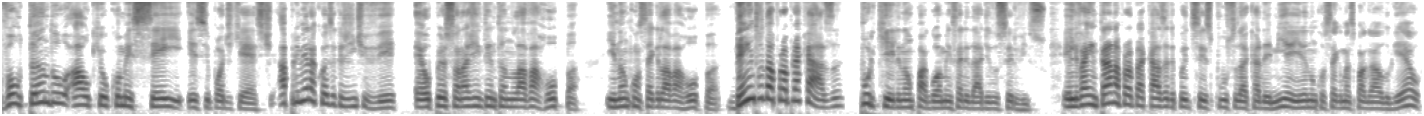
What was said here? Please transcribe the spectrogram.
Voltando ao que eu comecei esse podcast, a primeira coisa que a gente vê é o personagem tentando lavar roupa e não consegue lavar roupa dentro da própria casa porque ele não pagou a mensalidade do serviço. Ele vai entrar na própria casa depois de ser expulso da academia e ele não consegue mais pagar o aluguel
